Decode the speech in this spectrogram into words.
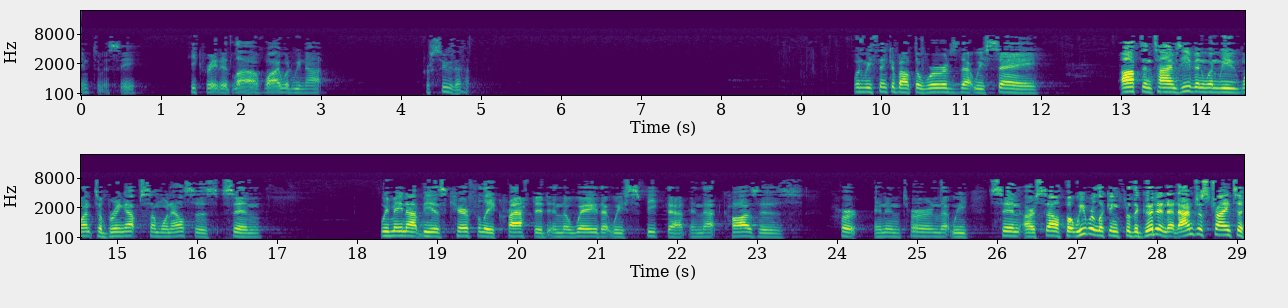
intimacy. He created love. Why would we not pursue that? When we think about the words that we say, oftentimes, even when we want to bring up someone else's sin, we may not be as carefully crafted in the way that we speak that, and that causes hurt, and in turn, that we sin ourselves. But we were looking for the good in it. I'm just trying to,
